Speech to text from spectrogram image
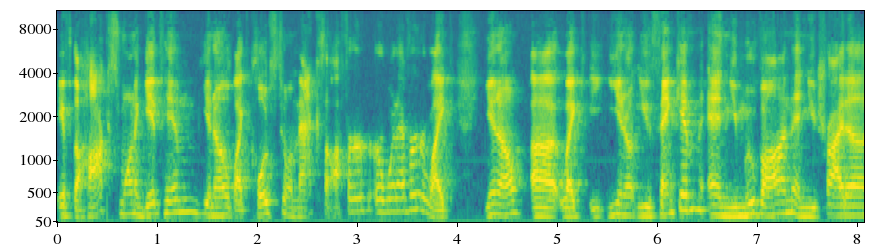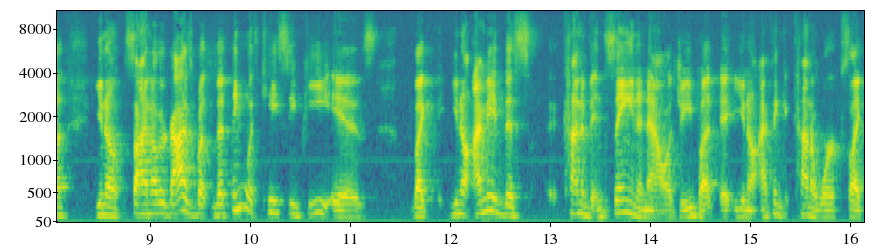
if the hawks want to give him you know like close to a max offer or whatever like you know uh like you know you thank him and you move on and you try to you know sign other guys. But the thing with kcp is like you know i made this kind of insane analogy but it, you know i think it kind of works. Like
